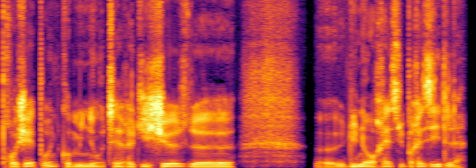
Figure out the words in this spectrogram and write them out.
projet pour une communauté religieuse du nord-est du Brésil.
